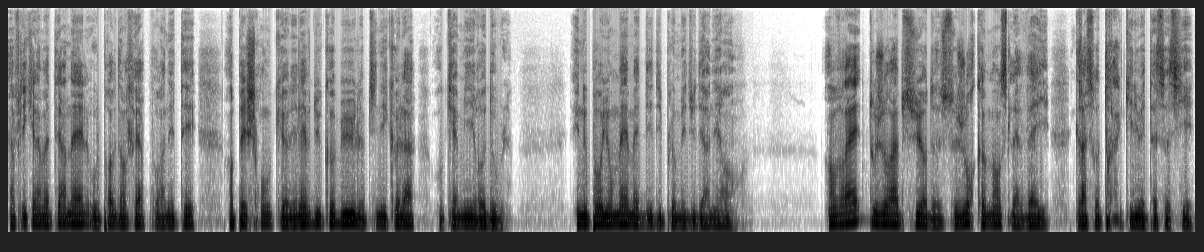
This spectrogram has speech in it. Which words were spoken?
un flic à la maternelle ou le prof d'enfer pour un été empêcheront que l'élève du Cobu, le petit Nicolas ou Camille redoublent. Et nous pourrions même être des diplômés du dernier rang. En vrai, toujours absurde, ce jour commence la veille, grâce au trac qui lui est associé.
